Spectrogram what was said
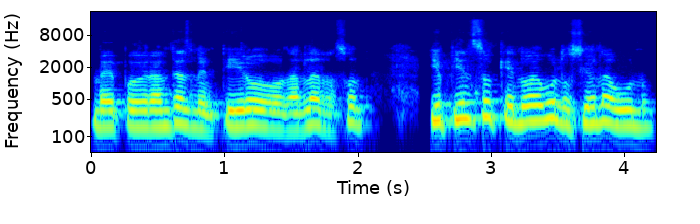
me podrán desmentir o dar la razón. Yo pienso que no evoluciona uno.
